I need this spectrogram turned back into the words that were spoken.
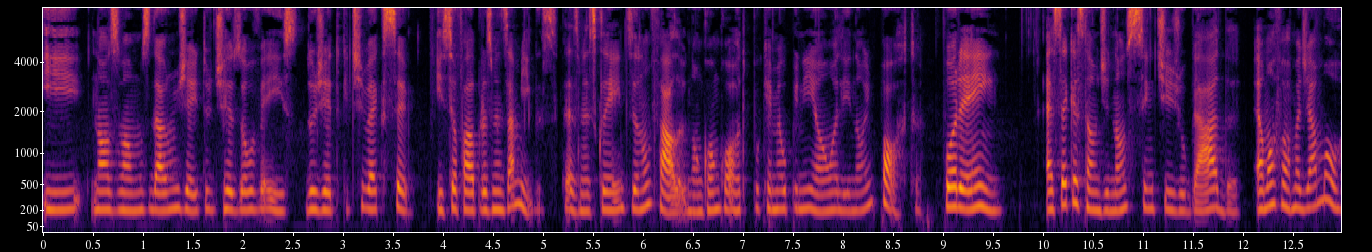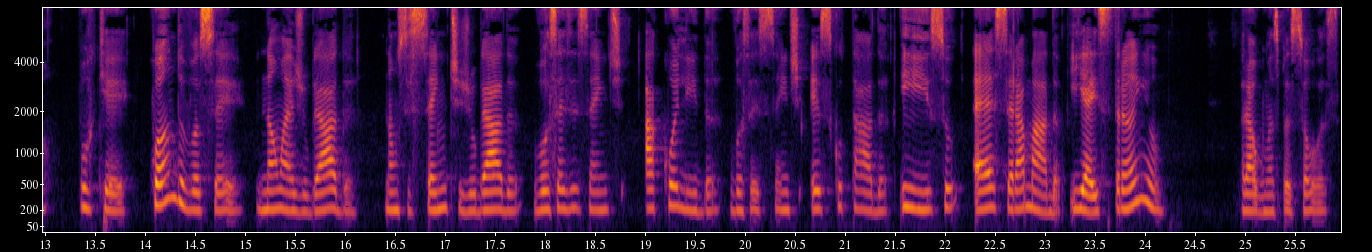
e nós vamos dar um jeito de resolver isso do jeito que tiver que ser. Isso eu falo para as minhas amigas. Para as minhas clientes eu não falo, eu não concordo porque minha opinião ali não importa. Porém, essa questão de não se sentir julgada é uma forma de amor, porque quando você não é julgada, não se sente julgada, você se sente acolhida, você se sente escutada. E isso é ser amada. E é estranho para algumas pessoas.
